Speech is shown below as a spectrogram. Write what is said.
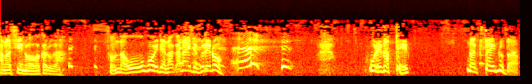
悲しいのはわかるがそんな大声で泣かないでくれろ俺だって泣きたいのだ。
